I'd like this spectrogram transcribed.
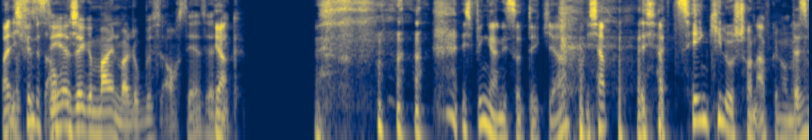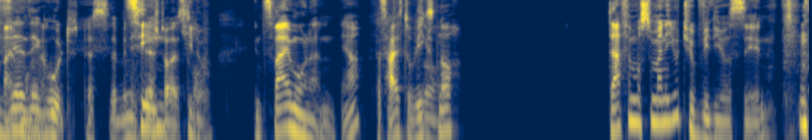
Weil Und ich finde es auch. sehr, sehr gemein, weil du bist auch sehr, sehr Ja. dick. ich bin gar nicht so dick, ja. Ich habe ich hab 10 Kilo schon abgenommen. Das ist sehr, sehr Monaten. gut. Das, da bin ich 10 sehr stolz Kilo. drauf. In zwei Monaten, ja. Das heißt, du wiegst So. noch? Dafür musst du meine YouTube-Videos sehen.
